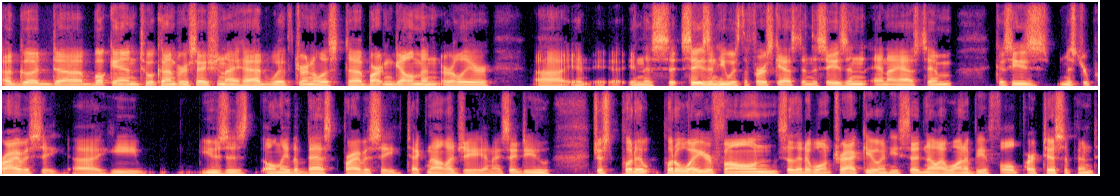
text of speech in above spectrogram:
a, a good uh, bookend to a conversation I had with journalist uh, Barton Gellman earlier uh, in, in this season. He was the first guest in the season, and I asked him because he's Mr. Privacy. Uh, he uses only the best privacy technology. And I say, do you just put it put away your phone so that it won't track you? And he said, no, I want to be a full participant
